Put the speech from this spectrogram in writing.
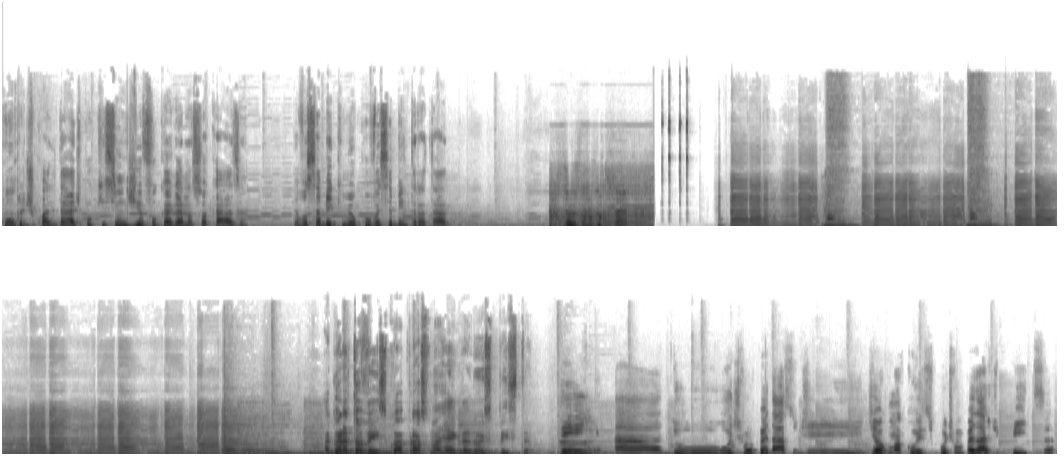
compre de qualidade, porque se um dia eu for cagar na sua casa, eu vou saber que meu cu vai ser bem tratado. Agora é a tua vez, qual é a próxima regra não explícita? Tem a do último pedaço de, de alguma coisa, tipo, último pedaço de pizza.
